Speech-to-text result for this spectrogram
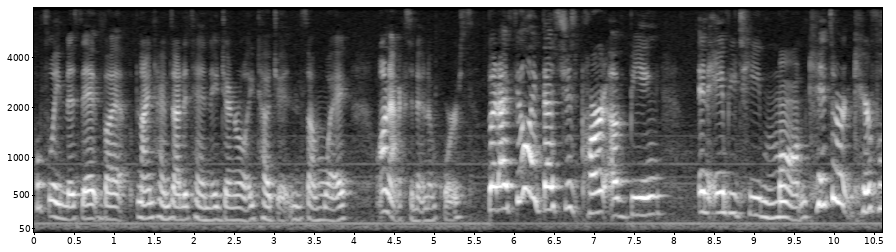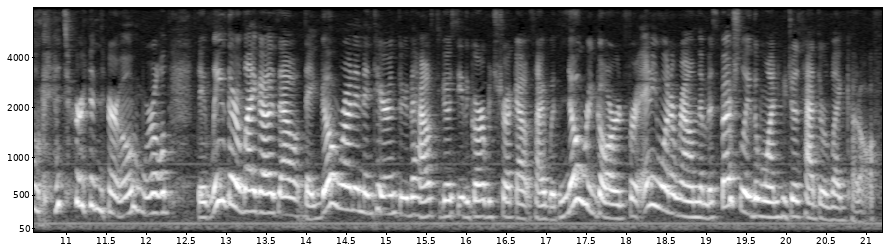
Hopefully, miss it, but nine times out of ten, they generally touch it in some way, on accident, of course. But I feel like that's just part of being an amputee mom. Kids aren't careful. Kids are in their own world. They leave their Legos out. They go running and tearing through the house to go see the garbage truck outside with no regard for anyone around them, especially the one who just had their leg cut off.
